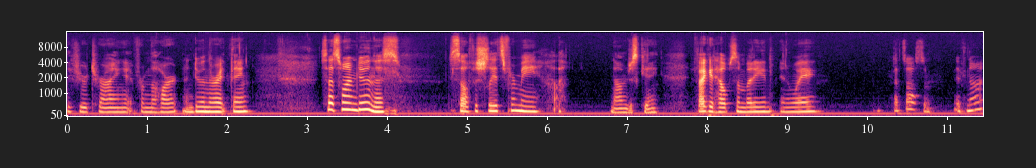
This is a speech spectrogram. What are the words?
if you're trying it from the heart and doing the right thing. So that's why I'm doing this. Selfishly, it's for me. no, I'm just kidding. If I could help somebody in a way, that's awesome. If not,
